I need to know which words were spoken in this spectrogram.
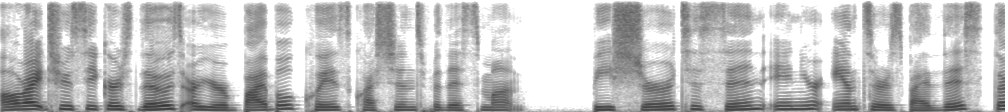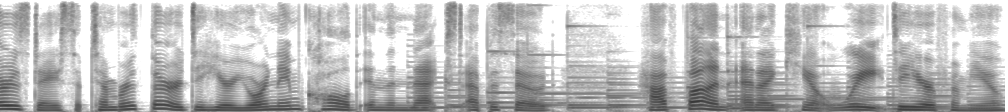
All right, truth seekers, those are your Bible quiz questions for this month. Be sure to send in your answers by this Thursday, September 3rd, to hear your name called in the next episode. Have fun, and I can't wait to hear from you.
